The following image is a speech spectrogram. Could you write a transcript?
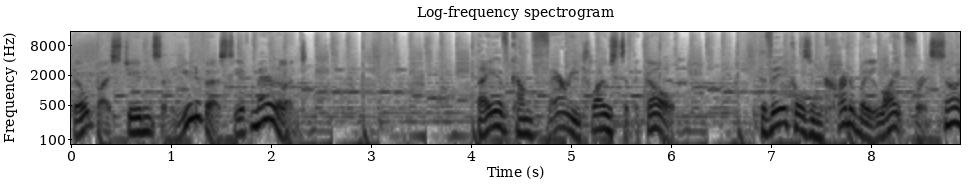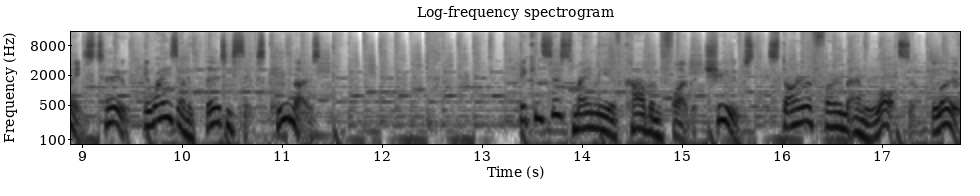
built by students at the University of Maryland. They have come very close to the goal. The vehicle's incredibly light for its size too. It weighs only 36 kilos, it consists mainly of carbon fibre tubes, styrofoam and lots of glue.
